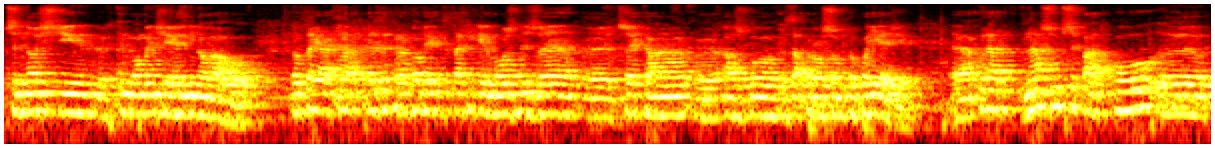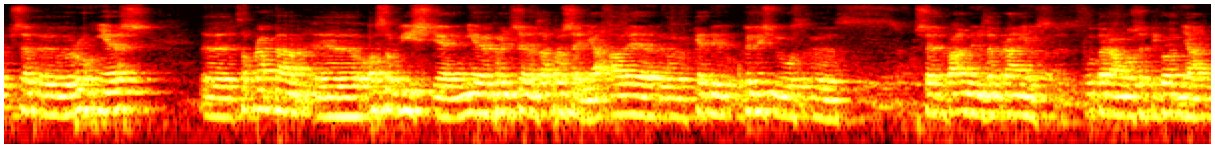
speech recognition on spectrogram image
czynności w tym momencie eliminowało. No to jak akurat prezes Krakowiak jest taki wielmożny, że e, czeka, e, aż go zaproszą, to pojedzie. E, Akurat w naszym przypadku również, co prawda osobiście nie wręczyłem zaproszenia, ale kiedy byliśmy przed walnym zebraniem z, półtora może tygodnia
